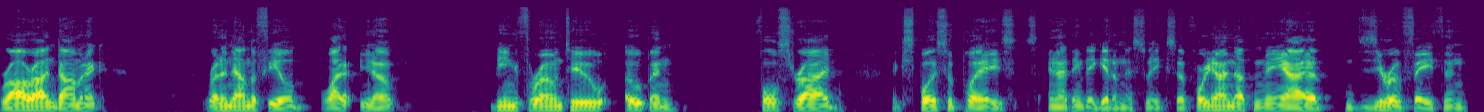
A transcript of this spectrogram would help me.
Ra and Dominic running down the field. Why you know being thrown to open, full stride, explosive plays, and I think they get them this week. So 49 nothing me. I have zero faith in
